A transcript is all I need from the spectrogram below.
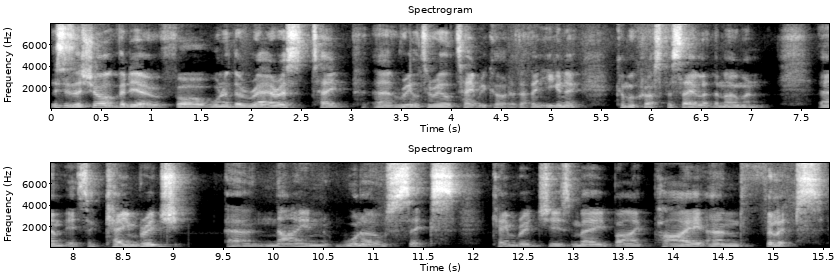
This is a short video for one of the rarest tape, uh, reel-to-reel tape recorders I think you're going to come across for sale at the moment. Um, it's a Cambridge uh, 9106. Cambridge is made by Pye and Philips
